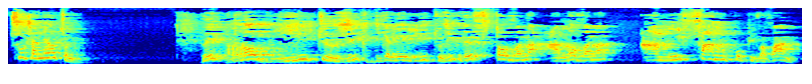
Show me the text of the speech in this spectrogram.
Tsotra ny antony. Hoe robe liturgique, dika le liturgique dia hoe fitaovana anaovana amin'ny fanompoam-pivavahana.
